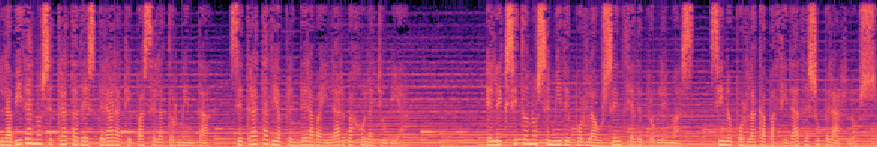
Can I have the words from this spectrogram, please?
La vida no se trata de esperar a que pase la tormenta, se trata de aprender a bailar bajo la lluvia. El éxito no se mide por la ausencia de problemas, sino por la capacidad de superarlos.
